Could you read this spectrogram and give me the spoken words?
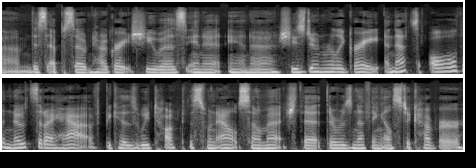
um, this episode and how great she was in it. And uh, she's doing really great. And that's all the notes that I have because we talked this one out so much that there was nothing else to cover.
